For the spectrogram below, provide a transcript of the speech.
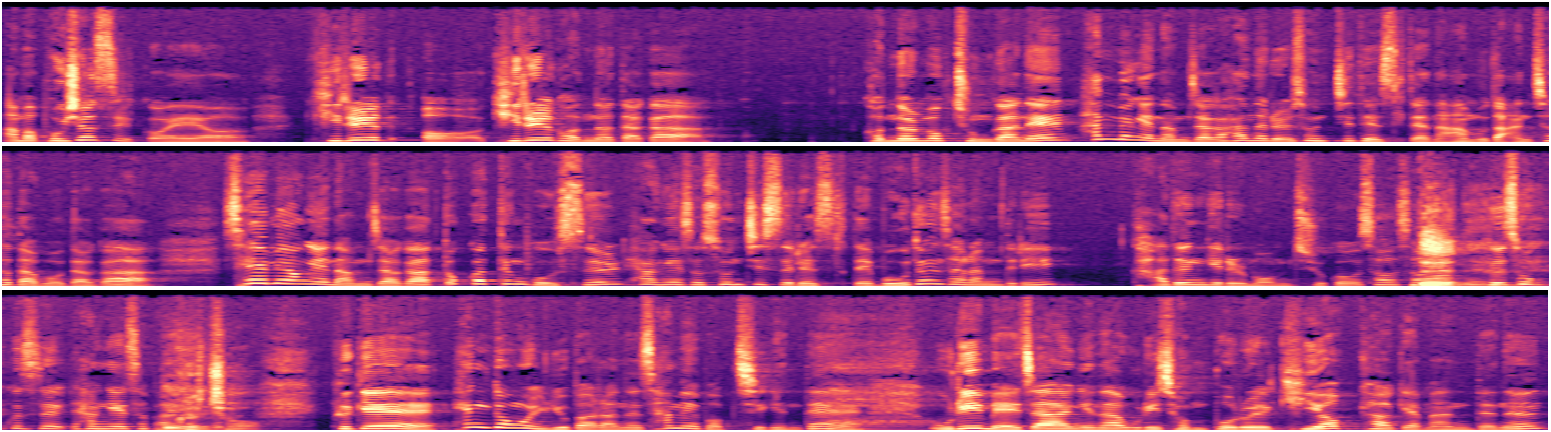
아마 보셨을 거예요. 길을 어, 길을 건너다가 건널목 중간에 한 명의 남자가 하늘을 손짓했을 때는 아무도 안 쳐다보다가 세 명의 남자가 똑같은 곳을 향해서 손짓을 했을 때 모든 사람들이 가던 길을 멈추고 서서 네네, 그 네. 손끝을 향해서 네. 봐요. 그렇죠. 그게 행동을 유발하는 삼의 법칙인데 아. 우리 매장이나 우리 점포를 기억하게 만드는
